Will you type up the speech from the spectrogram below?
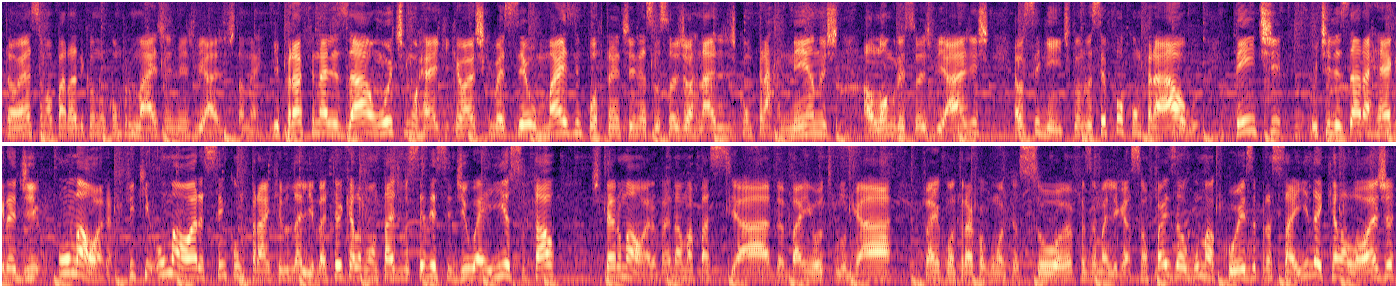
Então essa é uma parada que eu não compro mais nas minhas viagens também. E para finalizar, um último hack que eu acho que vai ser o mais importante nessa sua jornada de comprar menos ao longo das suas viagens é o seguinte, quando você for comprar algo, tente utilizar a regra de uma hora. Fique uma hora sem comprar aquilo dali. Bateu aquela vontade, você decidiu, é isso tal, espera uma hora. Vai dar uma passeada, vai em outro lugar, vai encontrar com alguma pessoa, vai fazer uma ligação, faz alguma coisa para sair daquela loja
